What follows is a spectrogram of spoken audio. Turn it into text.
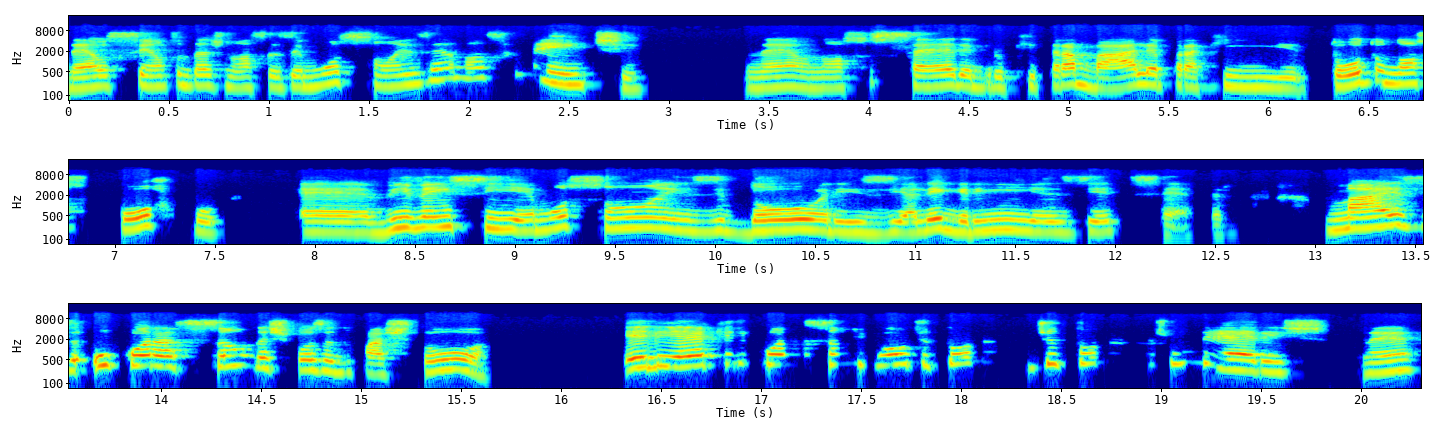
Né? O centro das nossas emoções é a nossa mente, né? o nosso cérebro que trabalha para que todo o nosso corpo é, vivencie emoções e dores e alegrias e etc. Mas o coração da esposa do pastor, ele é aquele coração igual de, toda, de todas as mulheres, né?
